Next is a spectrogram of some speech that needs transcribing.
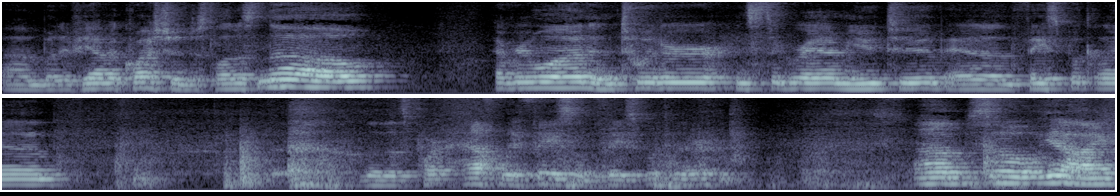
Um, but if you have a question, just let us know. Everyone in Twitter, Instagram, YouTube, and Facebook land. No, that's part half my face on Facebook there. Um, so yeah, I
